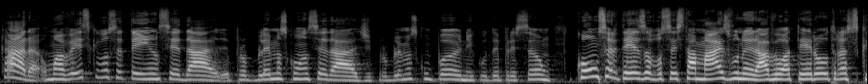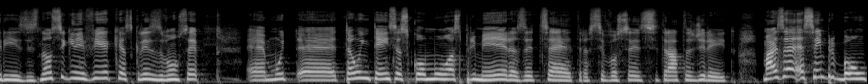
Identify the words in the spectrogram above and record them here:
Cara, uma vez que você tem ansiedade, problemas com ansiedade, problemas com pânico, depressão, com certeza você está mais vulnerável a ter outras crises. Não significa que as crises vão ser é, muito, é, tão intensas como as primeiras, etc., se você se trata direito. Mas é, é sempre bom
